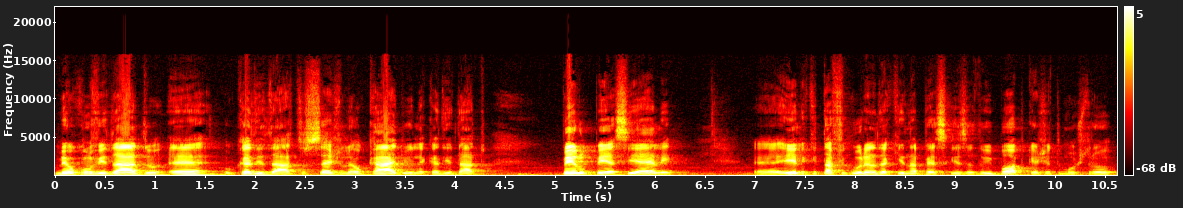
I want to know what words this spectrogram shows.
Meu convidado é o candidato Sérgio Leocádio, ele é candidato pelo PSL É ele que está figurando aqui na pesquisa do Ibope, que a gente mostrou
